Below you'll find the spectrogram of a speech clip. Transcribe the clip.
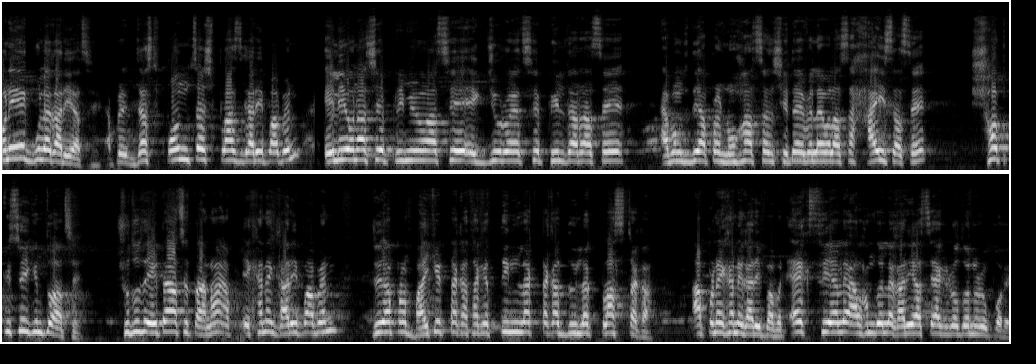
অনেকগুলা গাড়ি আছে। আপনি জাস্ট পঞ্চাশ প্লাস গাড়ি পাবেন। এলিয়ন আছে প্রিমিয়াম আছে এক্সজুরো আছে ফিল্টার আছে এবং যদি আপনার নোহা চান সেটা অ্যাভেলেবেল আছে হাইস আছে সব কিছুই কিন্তু আছে। শুধু যে এটা আছে তা না এখানে গাড়ি পাবেন। যদি আপনার বাইকের টাকা থাকে তিন লাখ টাকা দুই লাখ প্লাস টাকা। আপনারা এখানে গাড়ি পাবেন। এক সিরিয়ালে আলহামদুলিল্লাহ গাড়ি আছে এক ডজনের উপরে।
